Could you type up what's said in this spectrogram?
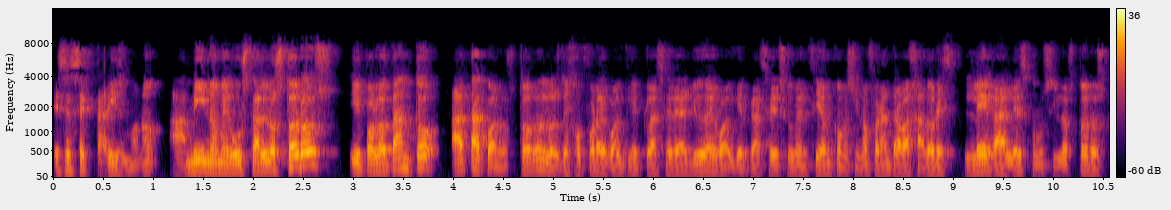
ese sectarismo, ¿no? A mí no me gustan los toros y por lo tanto ataco a los toros, los dejo fuera de cualquier clase de ayuda y cualquier clase de subvención, como si no fueran trabajadores legales, como si los toros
